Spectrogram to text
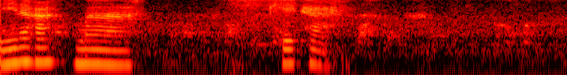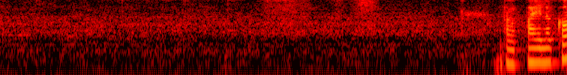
นี้นะคะมา โอเคค่ะ ต่อไปแล้วก็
